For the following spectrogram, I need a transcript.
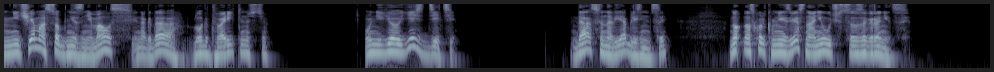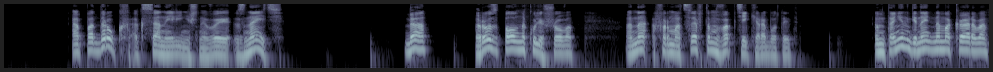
Ничем особо не занималась, иногда благотворительностью. У нее есть дети? Да, сыновья-близнецы. Но, насколько мне известно, они учатся за границей. А подруг Оксаны Ильиничны вы знаете? Да, Роза Павловна Кулешова. Она фармацевтом в аптеке работает. Антонина Геннадьевна Макарова,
